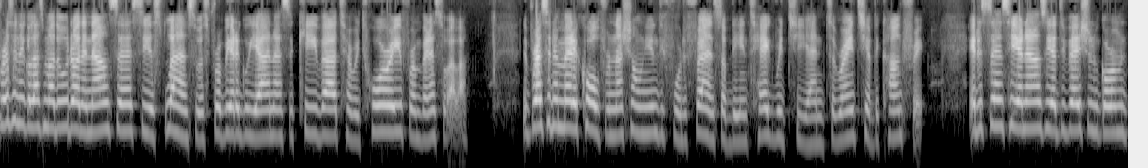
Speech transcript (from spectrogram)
President Nicolas Maduro announces his plans to expropriate Guyana's Esequiba territory from Venezuela. The president made a call for national unity for defense of the integrity and sovereignty of the country. In a sense, he announced the activation of government,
